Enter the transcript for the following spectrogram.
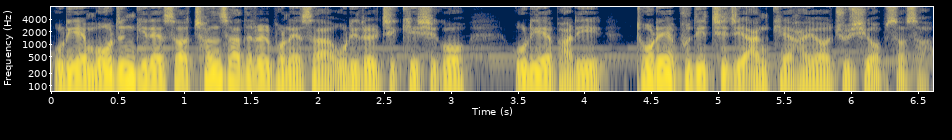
우리의 모든 길에서 천사들을 보내사 우리를 지키시고 우리의 발이 돌에 부딪히지 않게 하여 주시옵소서.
